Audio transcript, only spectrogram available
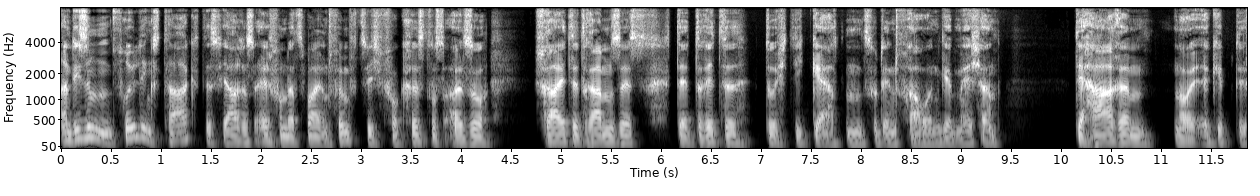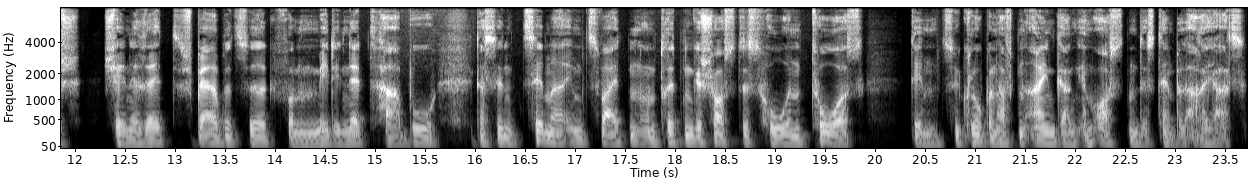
An diesem Frühlingstag des Jahres 1152 vor Christus also schreitet Ramses der Dritte durch die Gärten zu den Frauengemächern. Der Harem, neuägyptisch Cheneret, Sperrbezirk von Medinet Habu, das sind Zimmer im zweiten und dritten Geschoss des Hohen Tors, dem zyklopenhaften Eingang im Osten des Tempelareals.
